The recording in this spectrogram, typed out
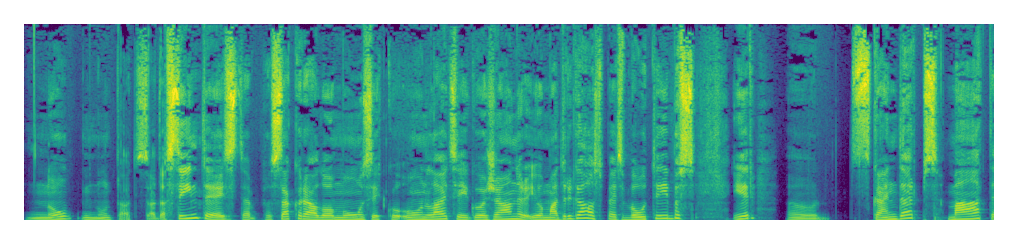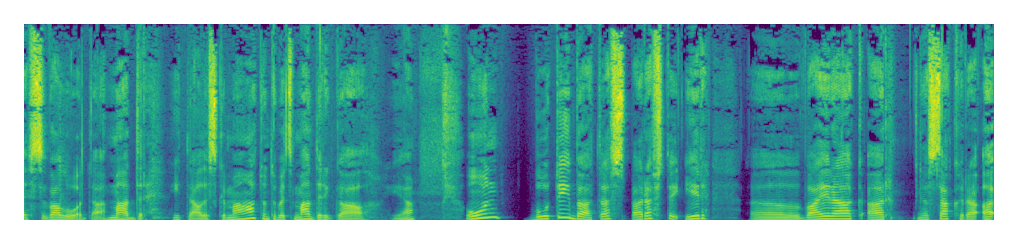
nu, nu, tāds, tāda sintēze starp sakrālo mūziku un laicīgo žanru, jo madrigāls pēc būtības ir uh, skaņdarbs mātes valodā, madre, itāliska māte, un tāpēc madrigāla. Ja? Un būtībā tas parasti ir uh, vairāk ar sakarā, ar,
